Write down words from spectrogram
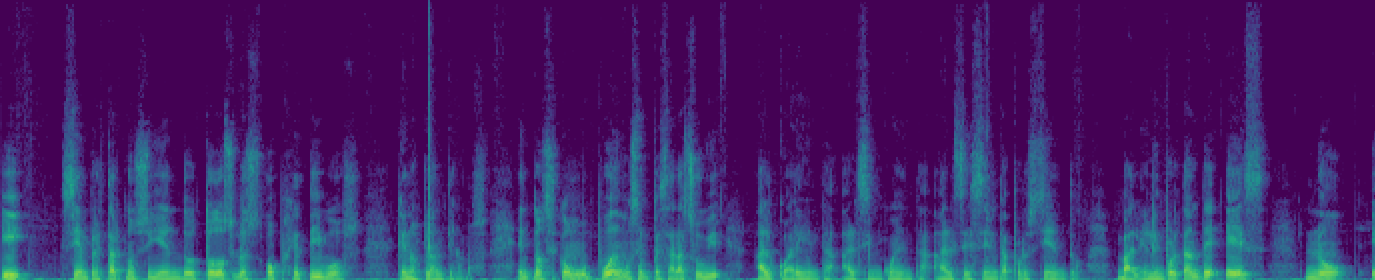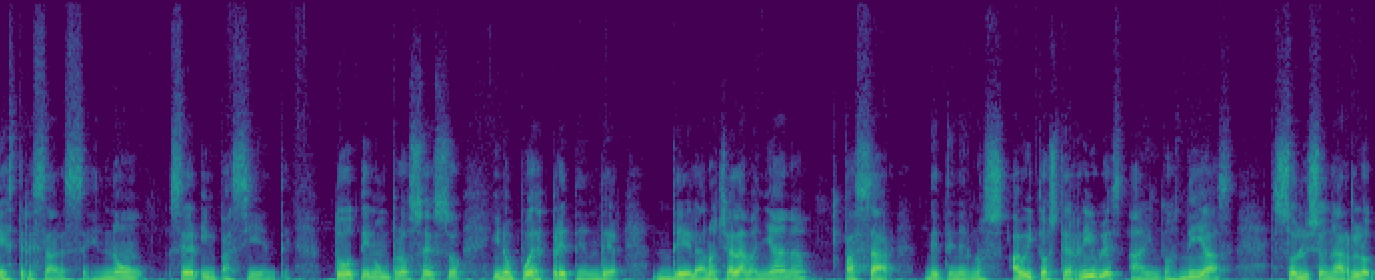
y siempre estar consiguiendo todos los objetivos que nos planteamos. Entonces, ¿cómo podemos empezar a subir al 40, al 50, al 60%? Vale, lo importante es no estresarse, no ser impaciente. Todo tiene un proceso y no puedes pretender de la noche a la mañana pasar de tener unos hábitos terribles a en dos días solucionarlo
